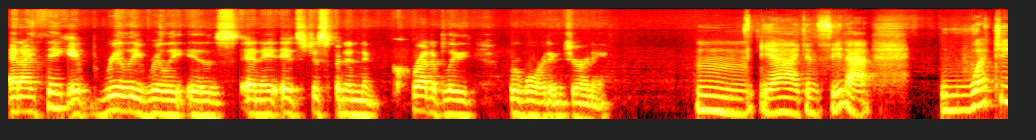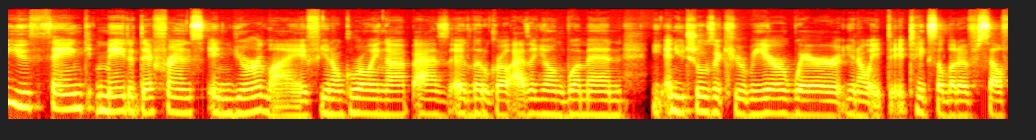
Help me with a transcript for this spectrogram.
And I think it really, really is. And it, it's just been an incredibly rewarding journey. Mm, yeah, I can see that. What do you think made a difference in your life, you know, growing up as a little girl, as a young woman, and you chose a career where, you know, it, it takes a lot of self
